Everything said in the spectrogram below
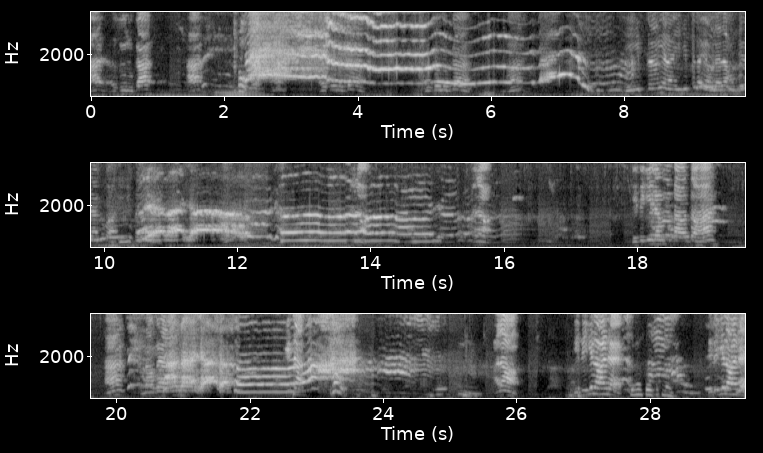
Ha? Nasunog ka? Ha? Puh! Nasunog ka? Nasunog ka? Ha? Ihip na lang yan ha? Ihip na lang yan. Wala lang akong ginagawa. Ihip na lang yan. Ano? Titigilan mo ng tao to ha? Ha? Ano ba yan? Gina! Ano? Titigil ako hindi? Titigil ako, hindi.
